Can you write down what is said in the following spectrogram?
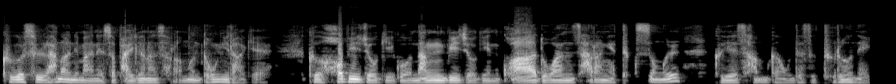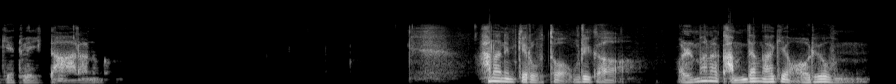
그것을 하나님 안에서 발견한 사람은 동일하게 그 허비적이고 낭비적인 과도한 사랑의 특성을 그의 삶 가운데서 드러내게 돼 있다라는 겁니다. 하나님께로부터 우리가 얼마나 감당하기 어려운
